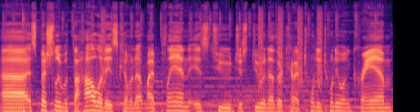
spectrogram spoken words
uh, especially with the holidays coming up. My plan is to just do another kind of 2021 cram,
